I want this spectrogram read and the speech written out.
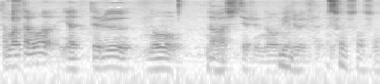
たまたまやってるのを流してるのを見るだけ、そうそうそうそう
